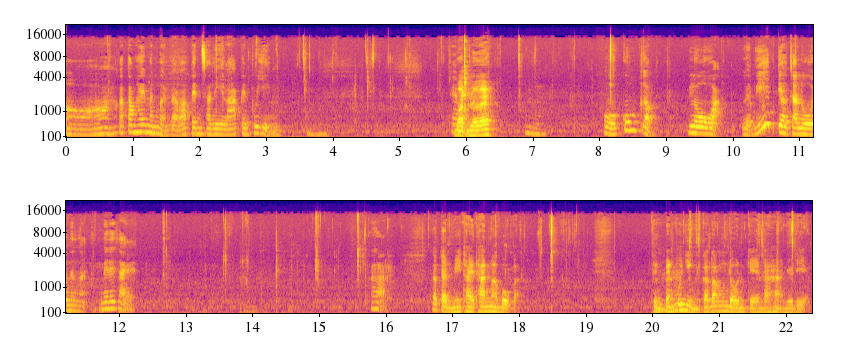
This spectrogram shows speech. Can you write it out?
อ๋อ ก็ต้องให้มันเหมือนแบบว่าเป็นสรีระเป็นผู้หญิงใช่ไหหมดเลยโหกุ้งเกือบโลอะ เหลือนิดเดียวจะโลหนึ่งอะ ไม่ได้ใส่อร่อยถ้าเกิดมีไททันมาบุกอะถึงเป็นผู้หญิงก็ต้องโดนเกณฑ์ทหารอยู่ดีอะ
